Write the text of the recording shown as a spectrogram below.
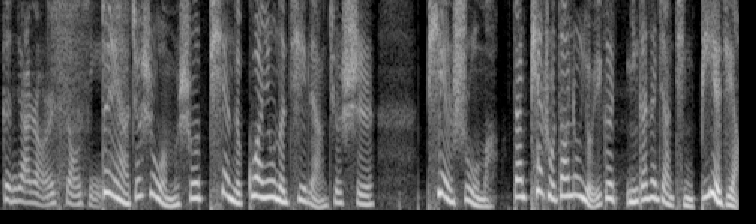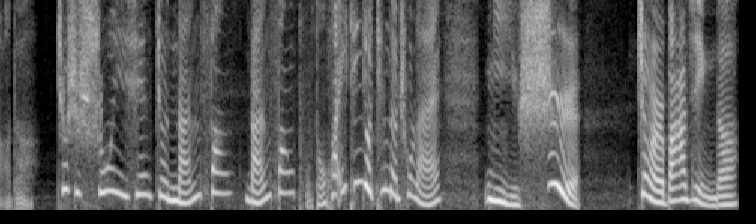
更加让人相信。对呀、就是我们说骗子惯用的伎俩就是骗术嘛，但骗术当中有一个，您刚才讲挺蹩脚的，就是说一些就南方南方普通话，一听就听得出来你是正儿八经的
